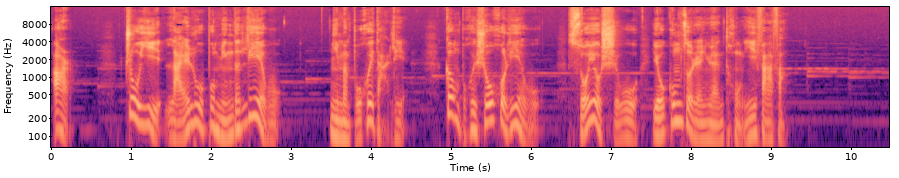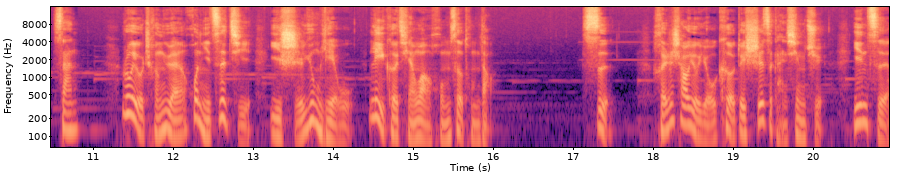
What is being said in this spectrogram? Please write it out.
二，注意来路不明的猎物，你们不会打猎，更不会收获猎物，所有食物由工作人员统一发放。三，若有成员或你自己已食用猎物，立刻前往红色通道。四，很少有游客对狮子感兴趣，因此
